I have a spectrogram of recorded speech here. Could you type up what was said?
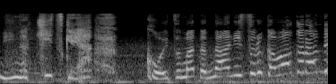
ん。みんな気ぃつけや。こいつまた何するかわからんで。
